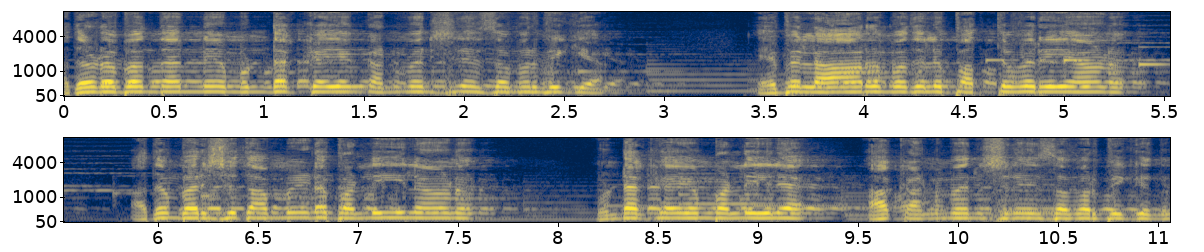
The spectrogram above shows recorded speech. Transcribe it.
അതോടൊപ്പം തന്നെ മുണ്ടക്കയം കൺവെൻഷനെ സമർപ്പിക്കുക. ഏപ്രിൽ ആറ് മുതൽ പത്ത് വരെയാണ്. അതും പരിശുദ്ധ അമ്മയുടെ പള്ളിയിലാണ്. മുണ്ടക്കയം പള്ളിയിലെ ആ കൺവെൻഷനെ സമർപ്പിക്കുന്നു.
